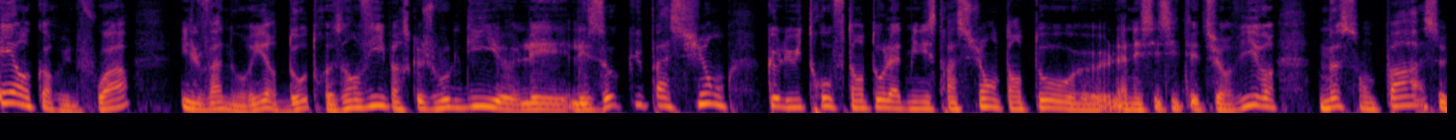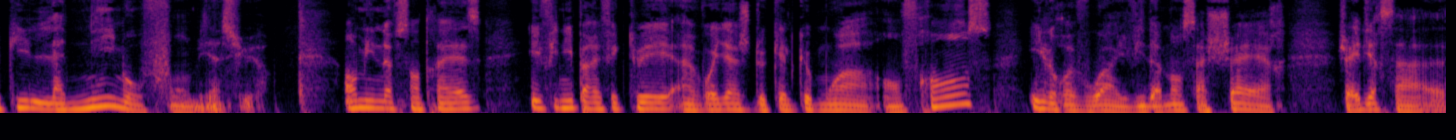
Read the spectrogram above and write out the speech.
Et encore une fois, il va nourrir d'autres envies, parce que je vous le dis, euh, les, les occupations que lui trouve tantôt l'administration, tantôt euh, la nécessité de survivre, ne sont pas ce qui l'anime au fond, bien sûr. En 1913, il finit par effectuer un voyage de quelques mois en France. Il revoit évidemment sa chère, j'allais dire sa,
